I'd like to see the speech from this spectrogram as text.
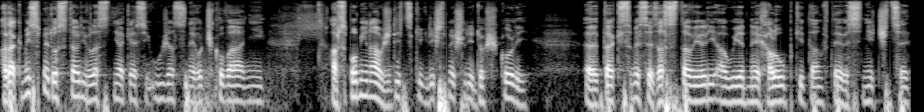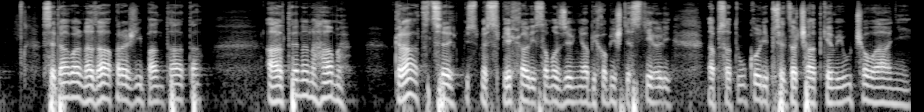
A tak my jsme dostali vlastně jakési úžasné očkování a vzpomínám vždycky, když jsme šli do školy, eh, tak jsme se zastavili a u jedné chaloupky tam v té vesničce se dával na zápraží pantáta a ten nám krátce, my jsme spěchali samozřejmě, abychom ještě stihli napsat úkoly před začátkem vyučování,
